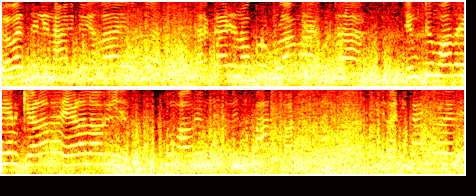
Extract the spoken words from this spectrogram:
ವ್ಯವಸ್ಥೆಯಲ್ಲಿ ನಾವಿದ್ದೀವಿ. ಎಲ್ಲ ಇವತ್ತು ಸರ್ಕಾರಿ ನೌಕರು ಗುಲಾಮರಾಗ್ಬಿಟ್ರ ಟಿಮ್ ಟಿಮ್ ಹೋದ್ರೆ ಏನು ಕೇಳಲ್ಲ, ಹೇಳಲ್ಲ ಅವ್ರಿಗೆ. ಸುಮ್ಮ ಅವ್ರಿಗೆ ನಿಂತು ಪಾಸ್ ಮಾಡ್ತಾರೆ. ಅಧಿಕಾರಿಗಳಲ್ಲಿ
